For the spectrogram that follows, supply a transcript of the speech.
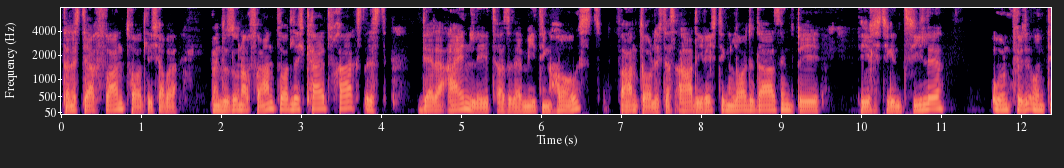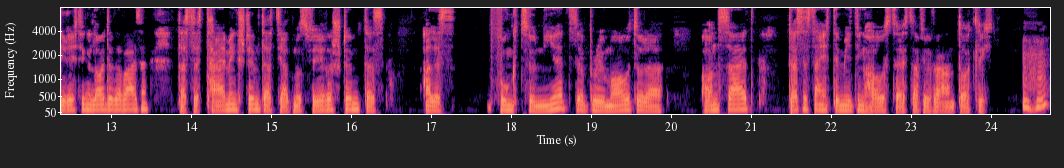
dann ist der auch verantwortlich. Aber wenn du so nach Verantwortlichkeit fragst, ist der, der einlädt, also der Meeting Host, verantwortlich, dass A, die richtigen Leute da sind, B, die richtigen Ziele und, für, und die richtigen Leute dabei sind, dass das Timing stimmt, dass die Atmosphäre stimmt, dass alles funktioniert, remote oder on-site. Das ist eigentlich der Meeting Host, der ist dafür verantwortlich. Mhm.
